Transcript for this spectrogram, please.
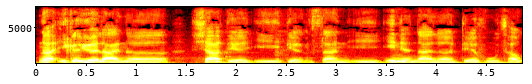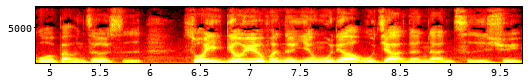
那一个月来呢，下跌一点三一，一年来呢，跌幅超过百分之二十。所以六月份的原物料物价仍然持续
